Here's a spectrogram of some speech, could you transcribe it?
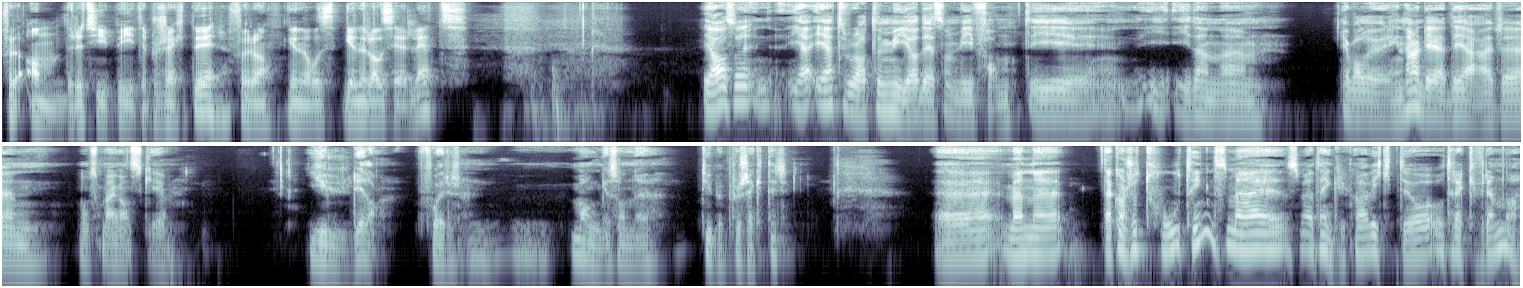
for andre typer IT-prosjekter, for å generalisere litt? Ja, altså, jeg, jeg tror at mye av det som vi fant i, i, i denne evalueringen her, det, det er eh, noe som er ganske gyldig da, for mange sånne typer prosjekter. Eh, Men eh, det er kanskje to ting som jeg, som jeg tenker kan være viktig å, å trekke frem. Da.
